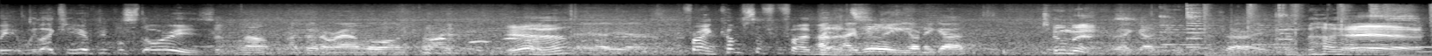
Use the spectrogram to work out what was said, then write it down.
We, we like to hear people's stories. Well, I've been around a long time. Yeah. Yeah, yeah. Frank, come sit for five I, I really only got, Two minutes. I got two minutes. All right. Yeah.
